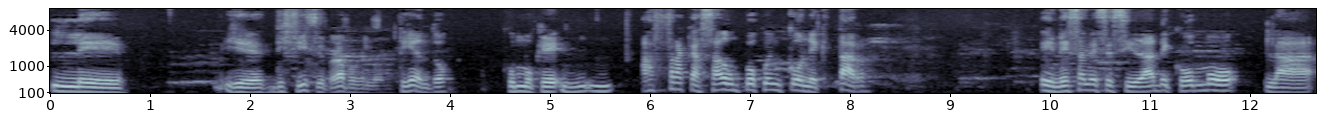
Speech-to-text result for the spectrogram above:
le, y es difícil, ¿verdad? Porque lo entiendo, como que ha fracasado un poco en conectar en esa necesidad de cómo la,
